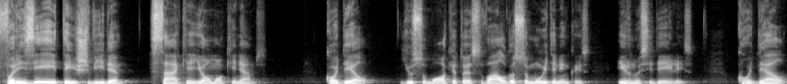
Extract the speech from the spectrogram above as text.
Fariziejai tai išvykę sakė jo mokiniams, kodėl jūsų mokytojas valgo su muitininkais ir nusidėjėliais, kodėl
